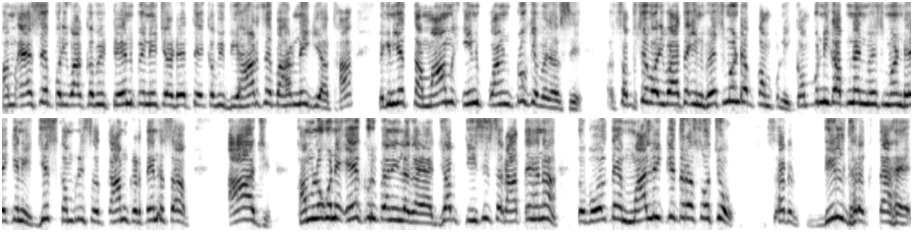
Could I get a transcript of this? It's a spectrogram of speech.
हम ऐसे परिवार कभी ट्रेन पे नहीं चढ़े थे, कभी बिहार से बाहर नहीं गया था, लेकिन ये तमाम इन पॉइंटों की वजह से सबसे बड़ी बात है इन्वेस्टमेंट ऑफ़ कंपनी कंपनी का अपना इन्वेस्टमेंट है कि नहीं? जिस कंपनी से काम करते हैं ना साहब, आज हम लोगों ने एक रुपया नहीं लगाया। जब टीसी सर आते हैं ना तो बोलते हैं, मालिक की तरह सोचो। सर, दिल धड़कता है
